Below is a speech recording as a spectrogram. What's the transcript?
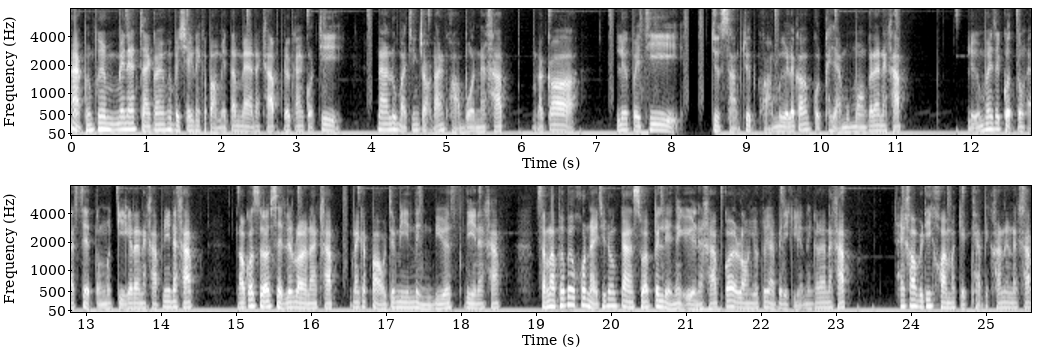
หากเพื่อนๆ ไม่แน่ใจก็ให้เพื่อนไปเช็คในกระเป๋า MetaMask นะครับ โดยการกดที่หน้ารูปหมาจิ้งจอกด้านขวาบนนะครับ แล้วก็เลือกไปที่จุด 3 จุดขวามือแล้วก็กดขยายมุมมองก็ได้นะครับ หรือเพื่อนจะกดตรง Asset ตรงเมื่อกี้ก็ได้นะครับนี่นะครับ เราก็ swap เสร็จเรียบร้อยนะครับ ในกระเป๋าจะมี 1 BUSD นะครับสำหรับเพื่อนๆคนไหนที่ต้องการ swap เป็นเหรียญอย่างอื่นนะครับ ก็ลองยกตัวอย่างเป็นอีกเหรียญหนึ่งก็ได้นะครับ ให้เข้าไปที่ CoinMarketCap อีกครั้งหนึงนะครับ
